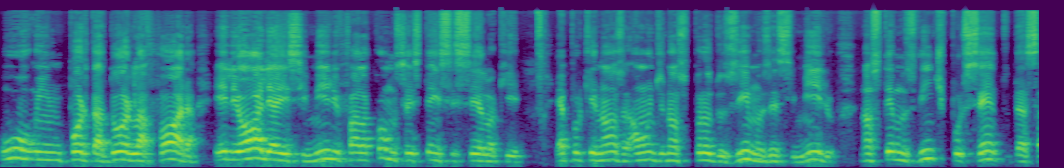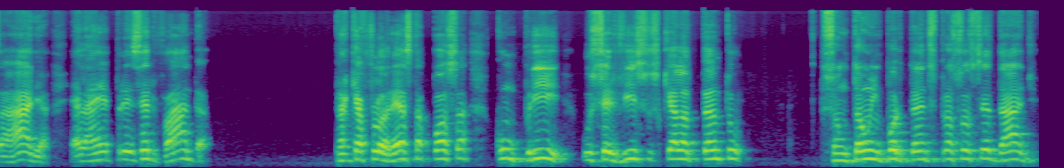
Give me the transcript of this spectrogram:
o importador lá fora, ele olha esse milho e fala: como vocês têm esse selo aqui? É porque nós, onde nós produzimos esse milho, nós temos 20% dessa área, ela é preservada para que a floresta possa cumprir os serviços que ela tanto são tão importantes para a sociedade.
